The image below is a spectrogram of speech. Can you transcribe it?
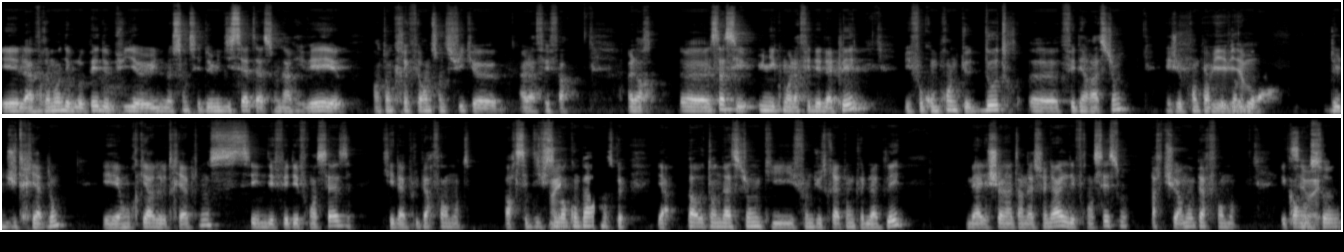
et l'a vraiment développé depuis, euh, il me semble, c'est 2017 à son arrivée euh, en tant que référente scientifique à la FEFA. Alors ça, c'est uniquement la Fédé d'athlète il faut comprendre que d'autres euh, fédérations, et je prends par exemple du triathlon, et on regarde le triathlon, c'est une des fédés françaises qui est la plus performante. Alors c'est difficilement comparable parce qu'il n'y a pas autant de nations qui font du triathlon que de l'athlé, mais à l'échelle internationale, les Français sont particulièrement performants. Et quand on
